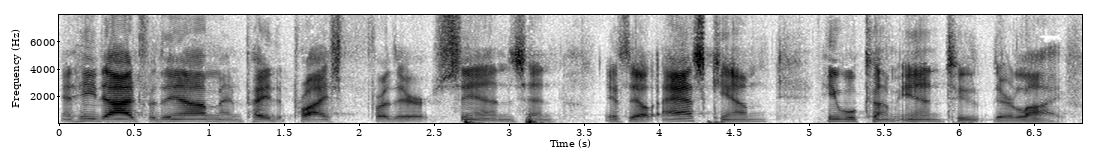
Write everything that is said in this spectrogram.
and He died for them and paid the price for their sins. And if they'll ask Him, He will come into their life.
